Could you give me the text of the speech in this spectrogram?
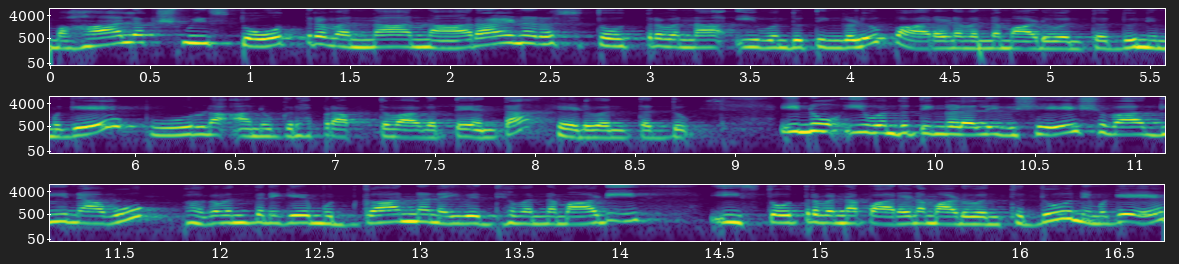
ಮಹಾಲಕ್ಷ್ಮಿ ಸ್ತೋತ್ರವನ್ನು, ನಾರಾಯಣರ ಸ್ತೋತ್ರವನ್ನು ಈ ಒಂದು ತಿಂಗಳು ಪಾರಾಯಣವನ್ನು ಮಾಡುವಂಥದ್ದು ನಿಮಗೆ ಪೂರ್ಣ ಅನುಗ್ರಹ ಪ್ರಾಪ್ತವಾಗುತ್ತೆ ಅಂತ ಹೇಳುವಂಥದ್ದು. ಇನ್ನು ಈ ಒಂದು ತಿಂಗಳಲ್ಲಿ ವಿಶೇಷವಾಗಿ ನಾವು ಭಗವಂತನಿಗೆ ಮುದ್ಗಾನ್ನ ನೈವೇದ್ಯವನ್ನು ಮಾಡಿ ಈ ಸ್ತೋತ್ರವನ್ನು ಪಾರಾಯಣ ಮಾಡುವಂಥದ್ದು ನಿಮಗೆ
